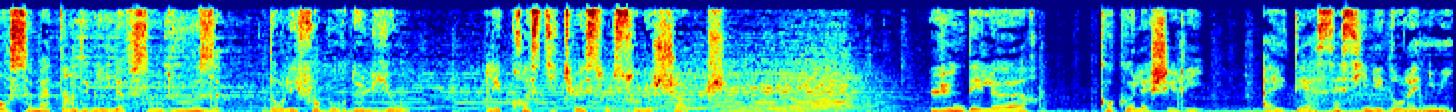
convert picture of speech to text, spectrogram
En ce matin de 1912, dans les faubourgs de Lyon, les prostituées sont sous le choc. L'une des leurs, Coco la chérie, a été assassinée dans la nuit.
